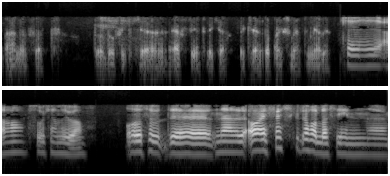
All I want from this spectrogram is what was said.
där nu för att då, då fick eh, SD inte lika mycket uppmärksamhet i media. Okej, ja, så kan det vara. Och så det, när AFS skulle hålla sin eh,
